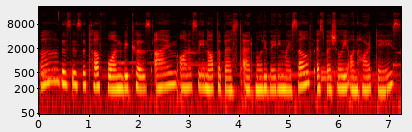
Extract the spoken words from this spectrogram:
Uh, this is a tough one because I'm honestly not the best at motivating myself, especially on hard days.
